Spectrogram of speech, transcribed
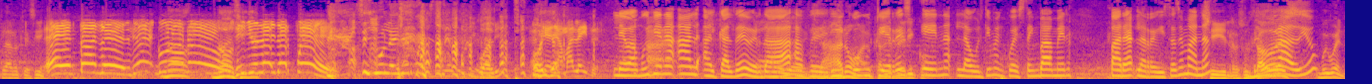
Claro que sí. Eh, entonces, ¿bien? ¿Good No, sí, you yo- later, pues. Sí, you later, pues. Igualito. Oiga, llama later. Le va muy bien a- al alcalde de verdad, Ay, a Federico claro, Gutiérrez, Federico. en la última encuesta Inbamer para la revista Semana. sí, el resultado Blue es Radio muy bueno.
